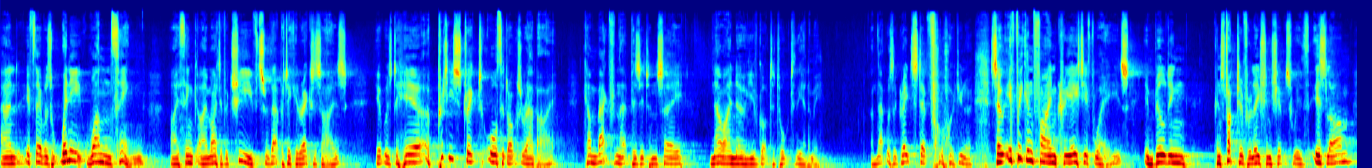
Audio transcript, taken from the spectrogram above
And if there was any one thing I think I might have achieved through that particular exercise, it was to hear a pretty strict Orthodox rabbi come back from that visit and say, Now I know you've got to talk to the enemy. And that was a great step forward, you know. So if we can find creative ways in building constructive relationships with Islam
